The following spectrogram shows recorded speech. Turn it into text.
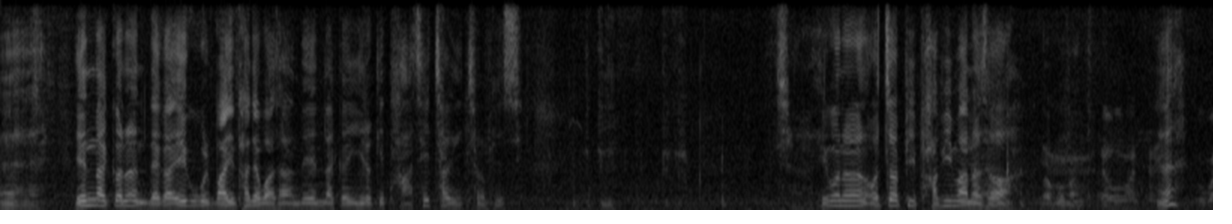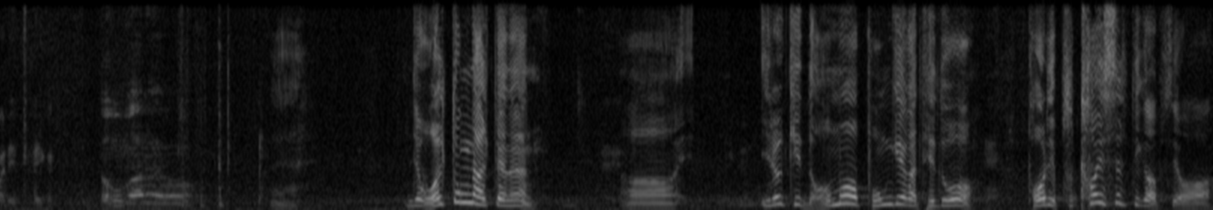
예, 예. 옛날 거는 내가 애국을 많이 다녀봐서 하는데 옛날 거는 이렇게 다 세차기처럼 했어요. 음. 자, 이거는 어차피 밥이 많아서, 너무 많다. 너무 많다. 예? 오바됐다 이거. 너무 많아요. 예. 이제 월동 날 때는 어 이렇게 너무 봉개가 돼도 벌이 붙어 있을 데가 없어요.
